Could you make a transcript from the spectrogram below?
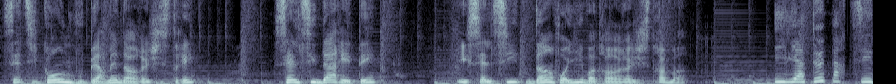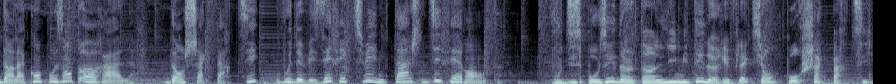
Cette icône vous permet d'enregistrer, celle-ci d'arrêter et celle-ci d'envoyer votre enregistrement. Il y a deux parties dans la composante orale. Dans chaque partie, vous devez effectuer une tâche différente. Vous disposez d'un temps limité de réflexion pour chaque partie.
